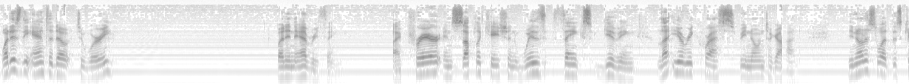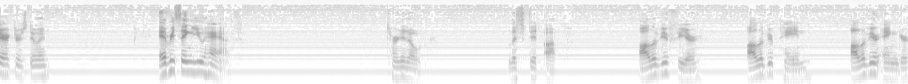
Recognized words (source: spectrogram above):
What is the antidote to worry? But in everything, by prayer and supplication with thanksgiving, let your requests be known to God. You notice what this character is doing? Everything you have, turn it over, lift it up. All of your fear, all of your pain, all of your anger.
